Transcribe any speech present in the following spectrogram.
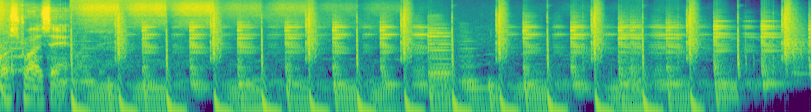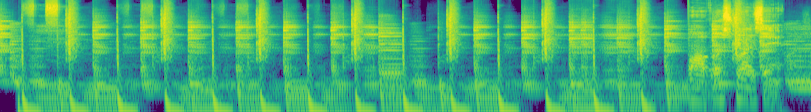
Barbara Streisand. Barbara Streisand.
